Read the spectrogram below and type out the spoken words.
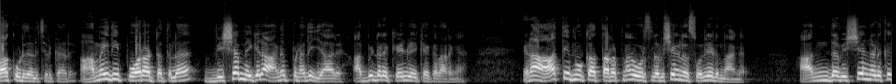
வாக்குறுதி அளிச்சிருக்காரு. அமைதி போராட்டத்துல விஷமிகளை அனுப்புனது யாரு? அப்படின்ற கேள்வியை கேட்கிறாருங்க ஏன்னா அதிமுக தரப்பினர் ஒரு சில விஷயங்களை சொல்லியிருந்தாங்க. அந்த விஷயங்களுக்கு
